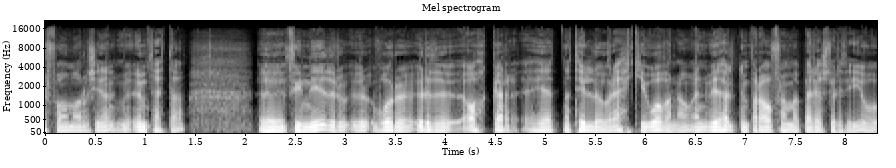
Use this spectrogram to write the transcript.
örfáum árum síðan um þetta Uh, því miður voru urðu okkar hérna, tillögur ekki ofan á en við höldum bara áfram að berjast fyrir því og,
